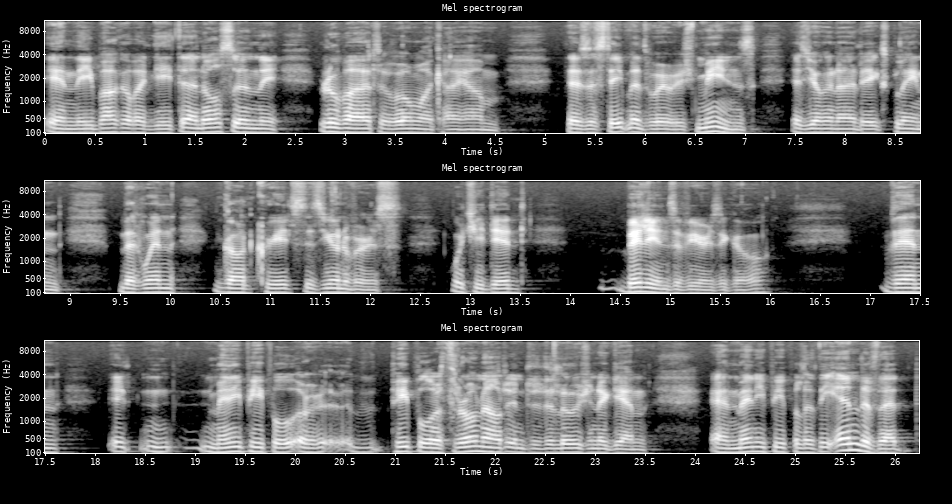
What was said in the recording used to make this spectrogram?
in the Bhagavad Gita and also in the Rubaiyat of Omar Khayyam, there's a statement where which means, as Yogananda explained, that when God creates this universe, which he did billions of years ago, then it, many people are, people are thrown out into delusion again, and many people at the end of that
